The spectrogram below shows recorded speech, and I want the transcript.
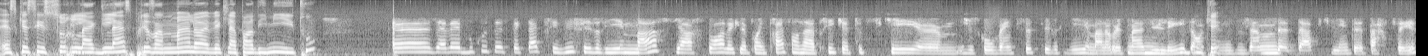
Est-ce que c'est sur la glace présentement, là, avec la pandémie et tout? Euh, j'avais beaucoup de spectacles prévus février-mars. Hier soir, avec le point de presse, on a appris que tout ce qui est euh, jusqu'au 28 février est malheureusement annulé. Donc, il y a une dizaine de dates qui viennent de partir.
